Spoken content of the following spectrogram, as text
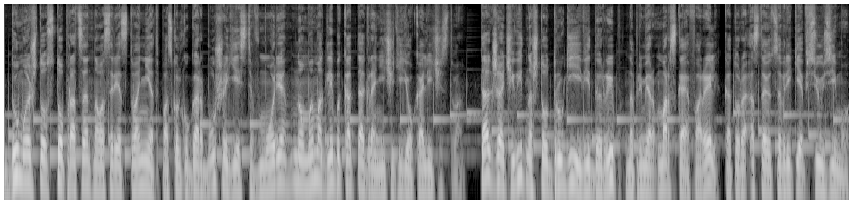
Думаю, что стопроцентного средства нет, поскольку горбуша есть в море, но мы могли бы как-то ограничить ее количество. Также очевидно, что другие виды рыб, например, морская форель, которая остается в реке всю зиму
